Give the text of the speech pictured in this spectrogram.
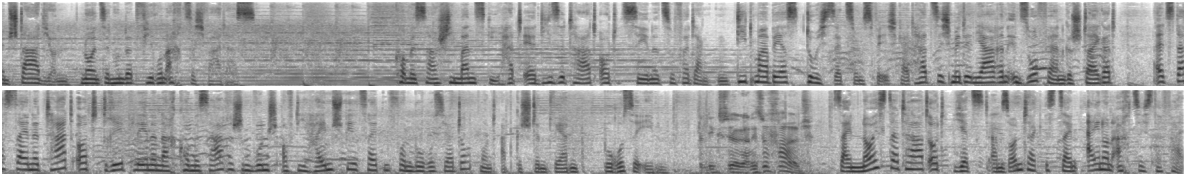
im Stadion. 1984 war das. Kommissar Schimanski hat er diese Tatortszene zu verdanken. Dietmar Bärs Durchsetzungsfähigkeit hat sich mit den Jahren insofern gesteigert, als dass seine Tatort-Drehpläne nach kommissarischem Wunsch auf die Heimspielzeiten von Borussia Dortmund abgestimmt werden. Borusse eben. Da liegst du ja gar nicht so falsch. Sein neuester Tatort, jetzt am Sonntag, ist sein 81. Fall.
